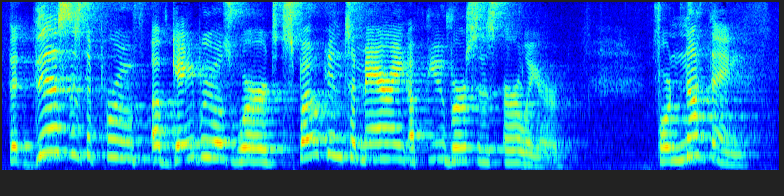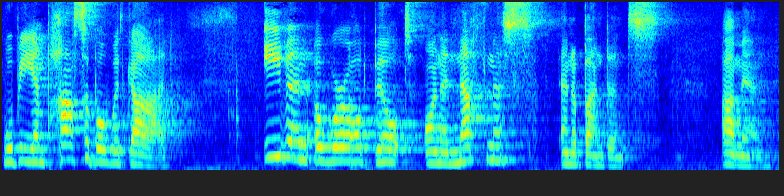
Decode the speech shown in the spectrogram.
that this is the proof of Gabriel's words spoken to Mary a few verses earlier. For nothing will be impossible with God, even a world built on enoughness and abundance. Amen.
